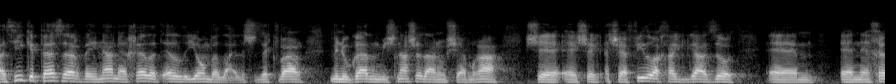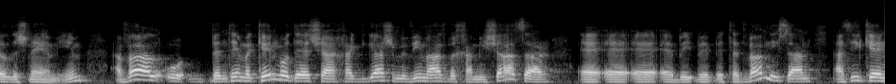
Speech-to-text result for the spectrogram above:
אז היא כפסח ואינה נאכלת אלא ליום ולילה, שזה כבר מנוגד למשנה שלנו שאמרה ש, ש, שאפילו החגיגה הזאת אמ, אה, נאכלת לשני ימים, אבל בן תימא כן מודה שהחגיגה שמביאים אז בחמישה עשר אה, אה, בט"ו ניסן, אז היא כן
